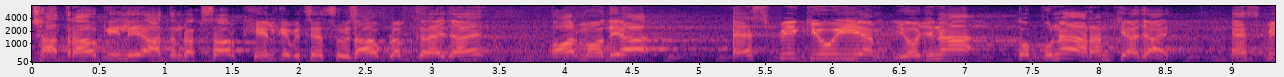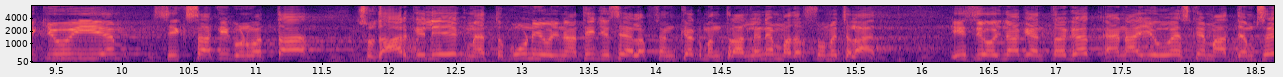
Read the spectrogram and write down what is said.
छात्राओं के लिए आत्मरक्षा और खेल की विशेष सुविधा उपलब्ध कराई जाए। और महोदया एस योजना को पुनः आरंभ किया जाए। SPQEM शिक्षा की गुणवत्ता सुधार के लिए एक महत्वपूर्ण योजना थी, जिसे अल्पसंख्यक मंत्रालय ने मदरसों में चलाया था। इस योजना के अंतर्गत एन के माध्यम से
